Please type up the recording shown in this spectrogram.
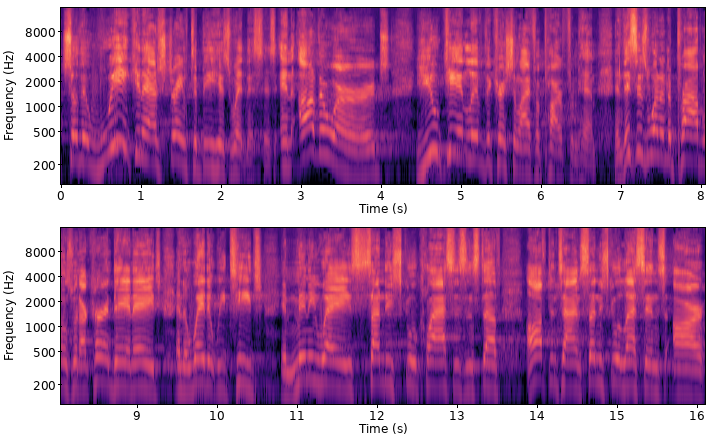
so that we can have strength to be his witnesses. In other words, you can't live the Christian life apart from him. And this is one of the problems with our current day and age and the way that we teach in many many ways, Sunday school classes and stuff, oftentimes Sunday school lessons are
